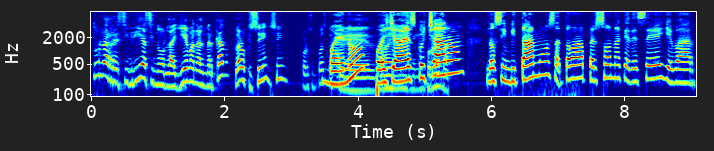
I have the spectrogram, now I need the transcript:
¿Tú las recibirías si nos la llevan al mercado? Claro que sí, sí, por supuesto. Bueno, que pues ya escucharon, los invitamos a toda persona que desee llevar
